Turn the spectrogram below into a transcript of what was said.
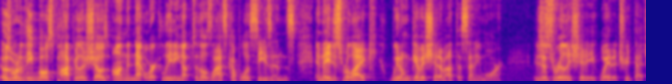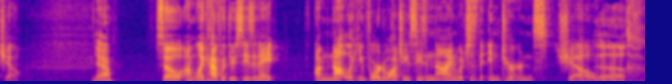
it was one of the most popular shows on the network leading up to those last couple of seasons. And they just were like, we don't give a shit about this anymore. It's just really shitty way to treat that show. yeah. So I'm like halfway through season eight. I'm not looking forward to watching season nine, which is the interns show Ugh.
